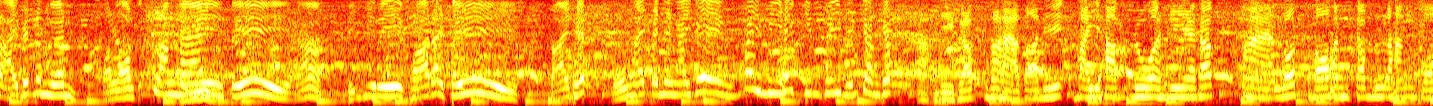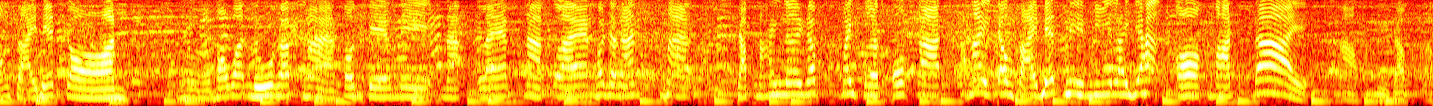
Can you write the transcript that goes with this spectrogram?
สายเพชรน้ำเงินประลองกับลังในตีอ้าวสิงห์คีรีคว้าได้ตี สายเพชร วงในเป็นยังไงเด้ง ไม่มีให้กินฟรีเหมือนกันครับ อะนี่ครับมาตอนนี้พยายามนัวเนียครับมาลดทอนกำลังของสายเพชรก่อนเออเพราะว่ารู้ครับมาต้นเกมนี่หนักแรงหนักแรงเพราะฉะนั้นมาจับในเลยครับ ไม่เปิดโอกาสให้เจ้าสายเพชรนี่มีระยะออกหมัดได้อ้าวนี่ครับอะ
